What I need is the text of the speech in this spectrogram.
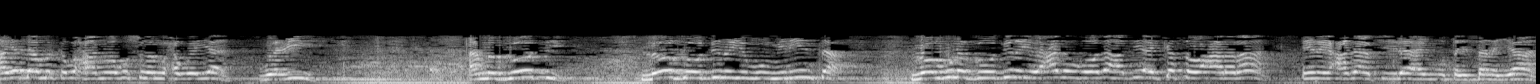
aayaddaa marka waxaa noogu sugan waxa weeyaan waciid ama goodi loo goodinayo mu'miniinta looguna goodinayo cadowgooda haddii ay ka soo cararaan inay cadaabka ilaahay mutaysanayaan.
